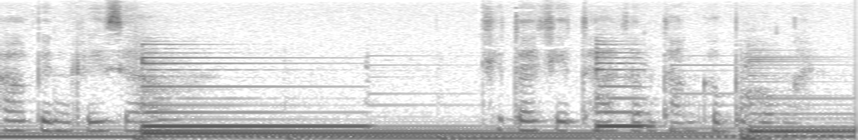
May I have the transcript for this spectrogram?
Alvin Rizal Cita-cita tentang kebohongan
